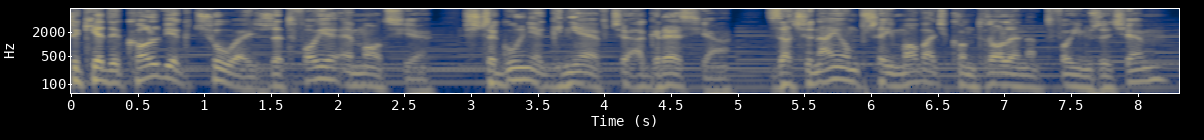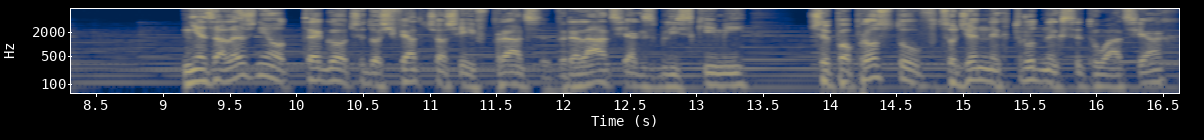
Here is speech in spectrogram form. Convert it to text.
Czy kiedykolwiek czułeś, że twoje emocje, szczególnie gniew czy agresja, zaczynają przejmować kontrolę nad twoim życiem? Niezależnie od tego, czy doświadczasz jej w pracy, w relacjach z bliskimi, czy po prostu w codziennych trudnych sytuacjach,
